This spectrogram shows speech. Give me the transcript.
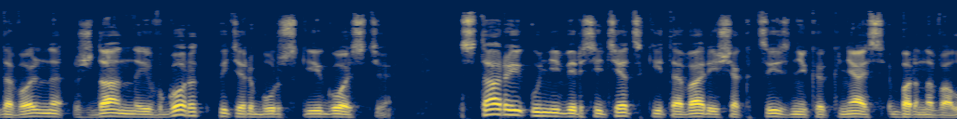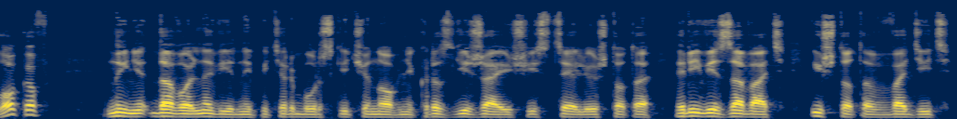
довольно жданные в город петербургские гости – старый университетский товарищ акцизника князь Барнаволоков, ныне довольно видный петербургский чиновник, разъезжающий с целью что-то ревизовать и что-то вводить,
